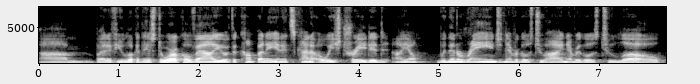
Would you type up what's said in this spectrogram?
Um, but if you look at the historical value of the company and it's kind of always traded, uh, you know, within a range, it never goes too high, never goes too low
